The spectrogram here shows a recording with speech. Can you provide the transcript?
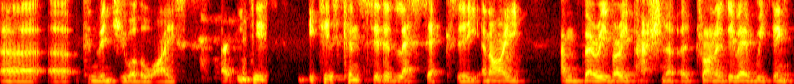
uh, uh, convince you otherwise. Uh, it is it is considered less sexy, and I am very, very passionate at trying to do everything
